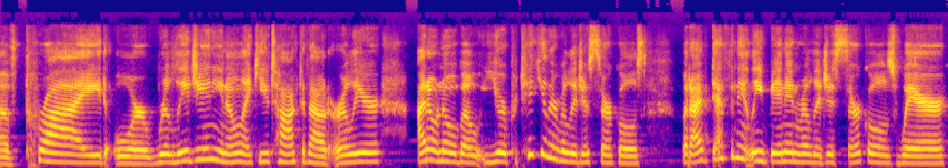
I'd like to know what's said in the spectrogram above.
of pride or religion you know like you talked about earlier. I don't know about your particular religious circles but i've definitely been in religious circles where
